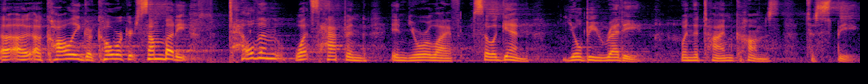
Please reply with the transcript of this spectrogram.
a, a colleague, a coworker, somebody. Tell them what's happened in your life. So again, you'll be ready when the time comes to speak.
